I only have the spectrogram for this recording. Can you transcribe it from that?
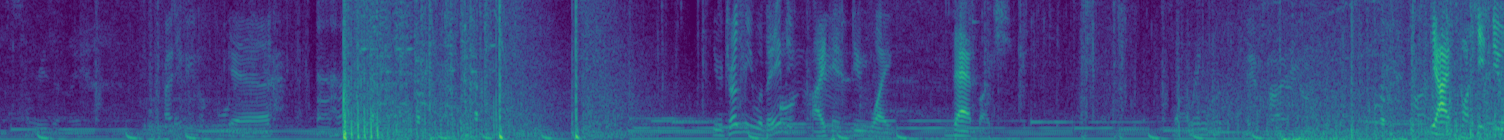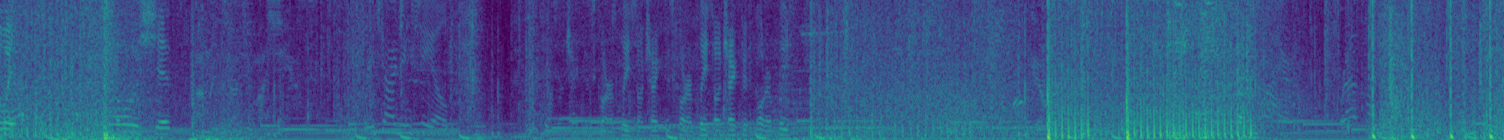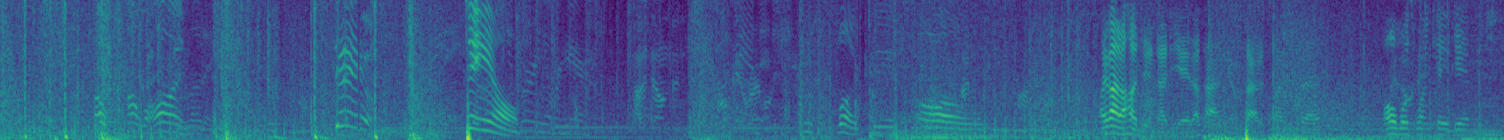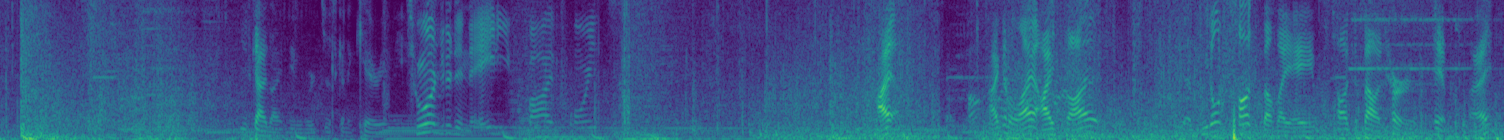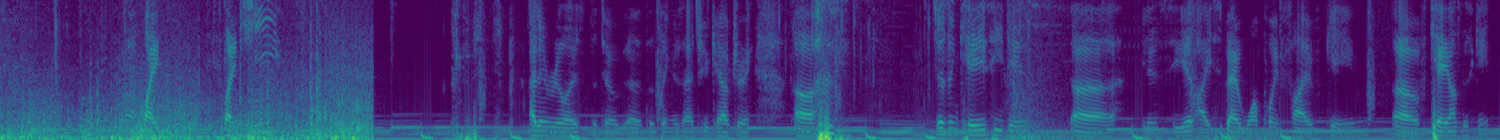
For some reason, I see no I... point. Yeah. You trust me with aiming? I can do, like, that much. Yeah, I fucking knew it. Oh, shit. I'm recharging shields. Recharging shields. Please don't check this corner. Please don't check this corner. Please don't check this corner. Please. Fire. We're outside the Oh, come on. Reloading. Damn. Damn. Burning over here. I downed the rocket rifle shield. Fuck, dude. Oh. I got 198. I'm happy. I'm satisfied with that. Almost 1k damage. These guys I knew were just gonna carry me. 285 points. I, I gonna lie. I thought yeah, we don't talk about my aim. We talk about her, him. All right. Uh, like, like he. I didn't realize the uh, the thing is actually capturing. Uh, just in case he didn't uh he didn't see it, I spent 1.5 game of K on this game.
